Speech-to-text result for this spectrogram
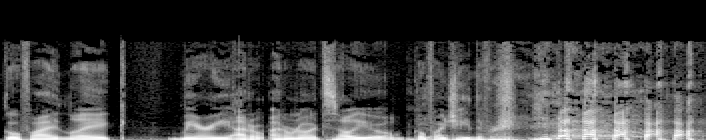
go find like Mary. I don't I don't know what to tell you. Go Yeah. find Jane the Virgin.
